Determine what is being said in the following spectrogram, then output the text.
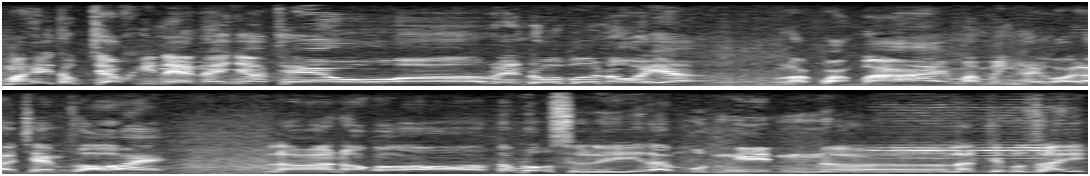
Mà hệ thống treo khí nén này nhá Theo uh, Range Rover nói á là quảng bá ấy, mà mình hay gọi là chém gió ấy là nó có tốc độ xử lý là 1.000 uh, ờ, lần trên một giây.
